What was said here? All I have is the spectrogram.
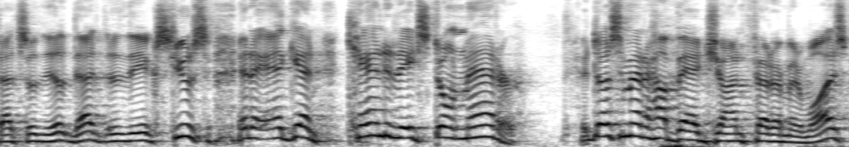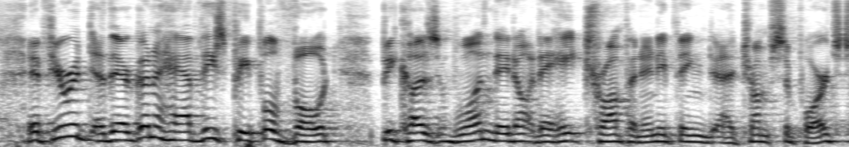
That's the, that, the excuse. And again, candidates don't matter. It doesn't matter how bad John Fetterman was. If you're, they're going to have these people vote because one, they don't, they hate Trump and anything uh, Trump supports,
